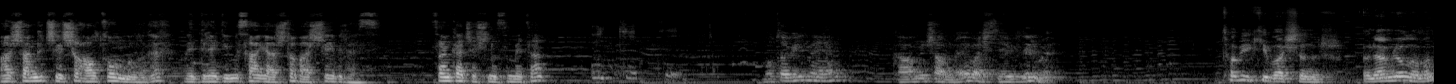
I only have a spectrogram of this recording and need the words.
Başlangıç yaşı 6 olmalıdır ve dilediğimiz her yaşta başlayabiliriz. Sen kaç yaşındasın Metan? Nota bilmeyen kanun çalmaya başlayabilir mi? Tabii ki başlanır. Önemli olan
